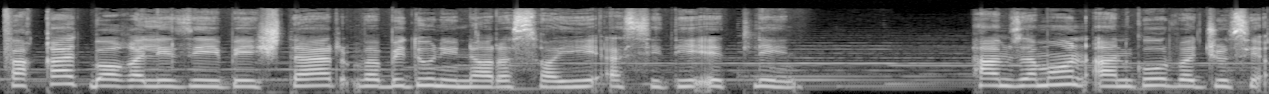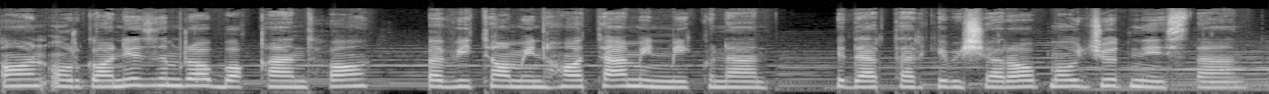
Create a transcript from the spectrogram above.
فقط با غلیزی بیشتر و بدون نارسایی اسیدی اتلین. همزمان انگور و جوس آن ارگانیسم را با قندها و ویتامین ها تأمین می کنند که در ترکیب شراب موجود نیستند.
